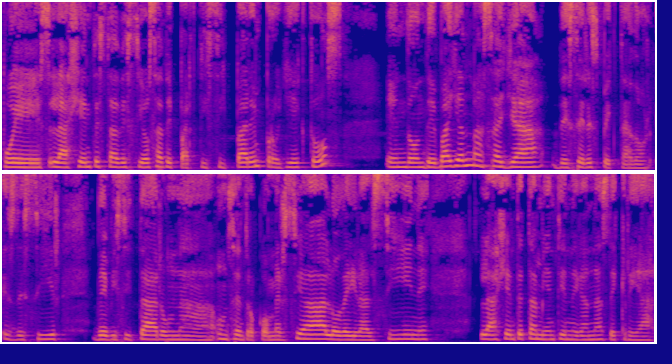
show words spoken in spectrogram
pues la gente está deseosa de participar en proyectos en donde vayan más allá de ser espectador, es decir, de visitar un centro comercial o de ir al cine, la gente también tiene ganas de crear.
